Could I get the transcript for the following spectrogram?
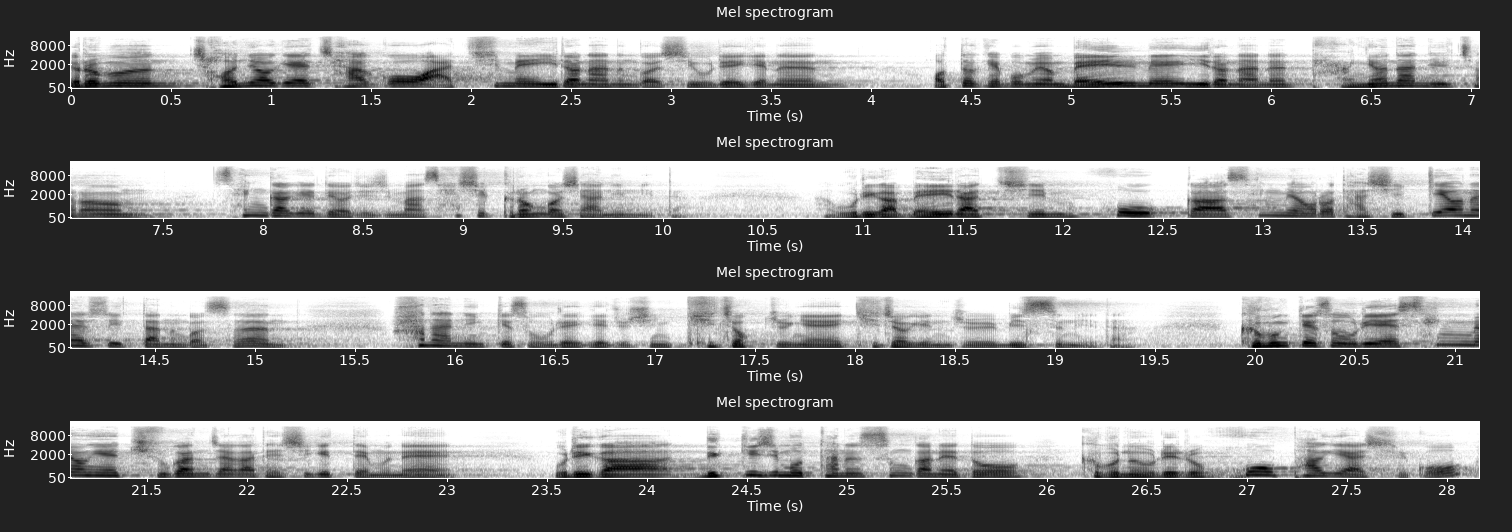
여러분, 저녁에 자고 아침에 일어나는 것이 우리에게는 어떻게 보면 매일매일 일어나는 당연한 일처럼 생각이 되어지지만 사실 그런 것이 아닙니다. 우리가 매일 아침 호흡과 생명으로 다시 깨어날 수 있다는 것은 하나님께서 우리에게 주신 기적 중에 기적인 줄 믿습니다. 그분께서 우리의 생명의 주관자가 되시기 때문에 우리가 느끼지 못하는 순간에도 그분은 우리를 호흡하게 하시고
